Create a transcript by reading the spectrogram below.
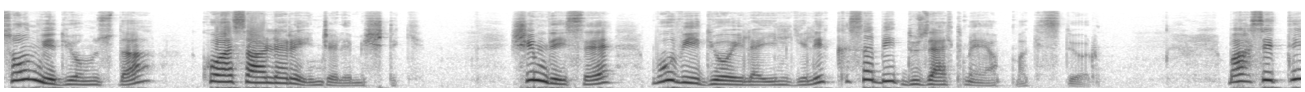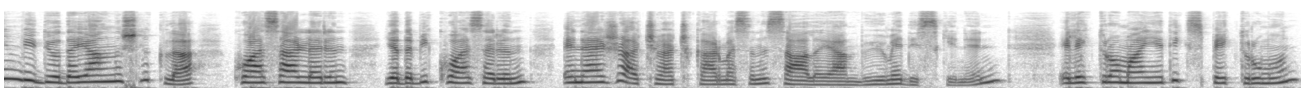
Son videomuzda kuasarları incelemiştik. Şimdi ise bu video ile ilgili kısa bir düzeltme yapmak istiyorum. Bahsettiğim videoda yanlışlıkla kuasarların ya da bir kuasarın enerji açığa çıkarmasını sağlayan büyüme diskinin elektromanyetik spektrumun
